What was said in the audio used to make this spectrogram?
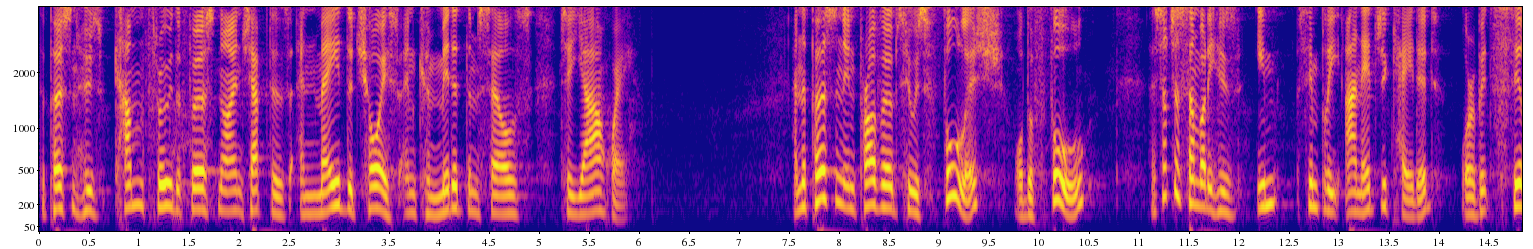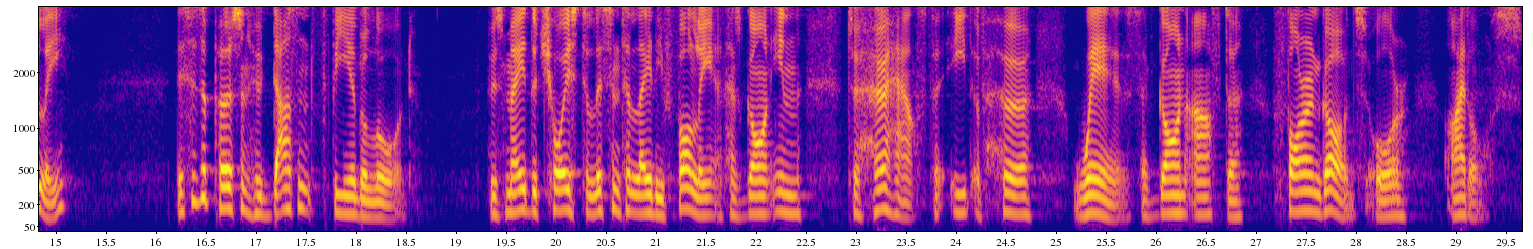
The person who's come through the first nine chapters and made the choice and committed themselves to Yahweh. And the person in Proverbs who is foolish, or the fool, is not just somebody who's Im- simply uneducated or a bit silly. This is a person who doesn't fear the Lord, who's made the choice to listen to Lady Folly and has gone in to her house to eat of her wares, have gone after foreign gods or idols.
